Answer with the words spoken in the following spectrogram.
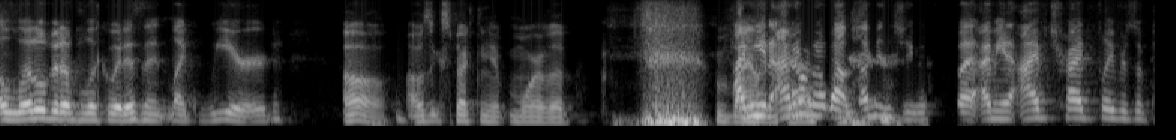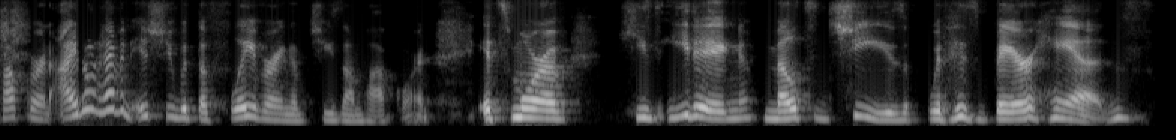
a little bit of liquid isn't like weird. Oh, I was expecting it more of a. I mean, I don't know about lemon juice, but I mean, I've tried flavors of popcorn. I don't have an issue with the flavoring of cheese on popcorn. It's more of he's eating melted cheese with his bare hands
